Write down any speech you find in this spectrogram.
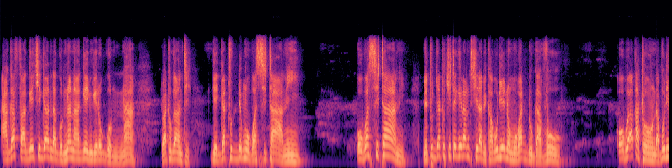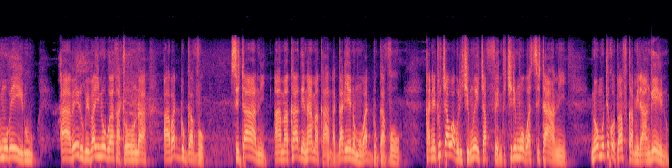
agaffe ag'ekiganda gonna n'ag'engero gonna. Tebatuga nti ge gatuddemu obwa sitaani. Obwa sitaani ne tujja tukitegeera nti kirabika buli eno mu baddugavu. Obwakatonda buli mubeeru abeeru be balina obwakatonda abaddugavu sitaani amaka ge n'amakanda gali eno mu baddugavu kane tukyawa buli kimu ekyaffe nti kirimu obwa sitaani n'omuti kwe twafukamiranga eno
